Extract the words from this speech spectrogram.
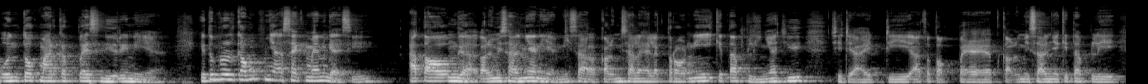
untuk marketplace sendiri nih ya, itu menurut kamu punya segmen gak sih? Atau enggak? Kalau misalnya nih ya, misal kalau misalnya elektronik kita belinya di JDID atau Tokped. Kalau misalnya kita beli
